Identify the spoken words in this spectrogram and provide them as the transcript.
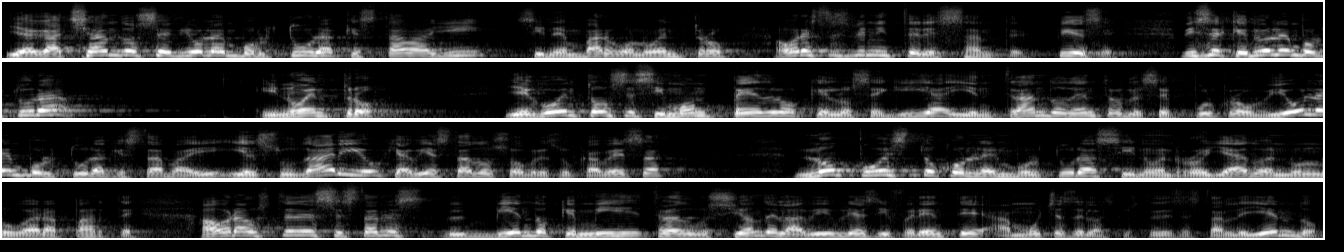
Y agachándose vio la envoltura que estaba allí, sin embargo no entró. Ahora esto es bien interesante, fíjese, dice que vio la envoltura y no entró. Llegó entonces Simón Pedro que lo seguía y entrando dentro del sepulcro vio la envoltura que estaba ahí y el sudario que había estado sobre su cabeza, no puesto con la envoltura, sino enrollado en un lugar aparte. Ahora ustedes están viendo que mi traducción de la Biblia es diferente a muchas de las que ustedes están leyendo.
